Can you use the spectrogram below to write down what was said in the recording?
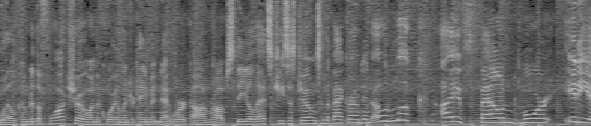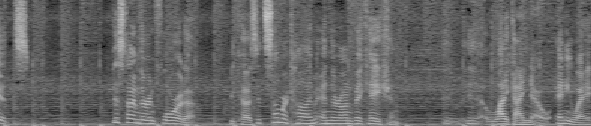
Welcome to the FWOT Show on the Coil Entertainment Network. I'm Rob Steele. That's Jesus Jones in the background. And oh, look, I've found more idiots. This time they're in Florida because it's summertime and they're on vacation. Like I know. Anyway,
